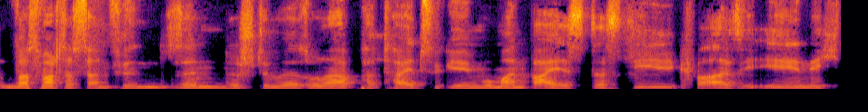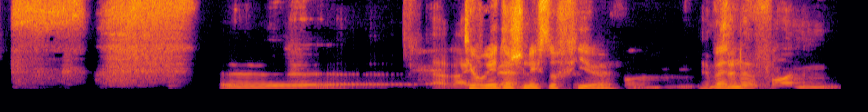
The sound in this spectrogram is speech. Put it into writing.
Was macht das dann für einen Sinn, eine Stimme so einer Partei zu geben, wo man weiß, dass die quasi eh nichts äh, Theoretisch werden. nicht so viel. Von, Im Wenn, Sinne von,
